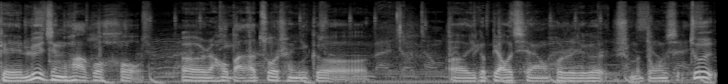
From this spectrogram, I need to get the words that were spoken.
给滤镜化过后，呃，然后把它做成一个。呃，一个标签或者一个什么东西，就是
